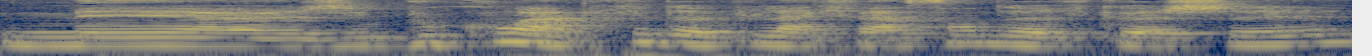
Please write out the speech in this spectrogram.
Mais j'ai beaucoup appris depuis la création de Ricochet.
